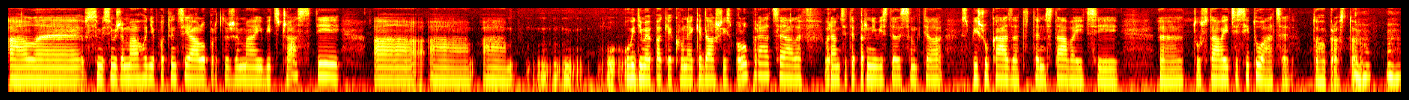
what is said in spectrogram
ale si myslím, že má hodně potenciálu, protože má i víc části a, a, a uvidíme pak jako nějaké další spolupráce, ale v, v rámci té první výstavy jsem chtěla spíš ukázat ten stávající, e, tu stávající situace toho prostoru. Mm-hmm.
